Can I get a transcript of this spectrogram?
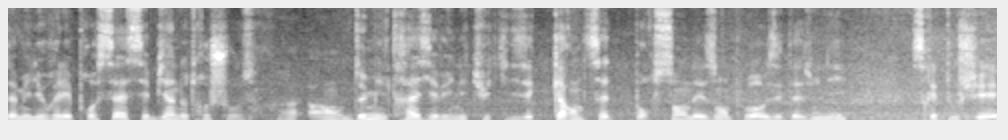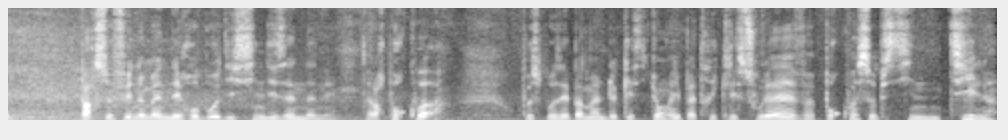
d'améliorer les process, c'est bien d'autres choses. En 2013, il y avait une étude qui disait que 47% des emplois aux États-Unis seraient touchés par ce phénomène des robots d'ici une dizaine d'années. Alors pourquoi? On peut se poser pas mal de questions et Patrick les soulève. Pourquoi s'obstine-t-il?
